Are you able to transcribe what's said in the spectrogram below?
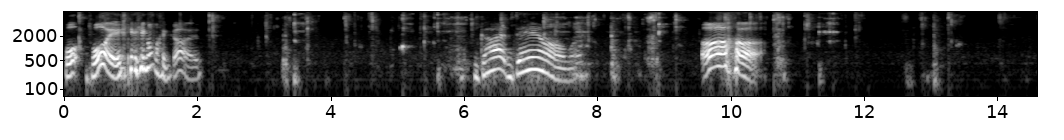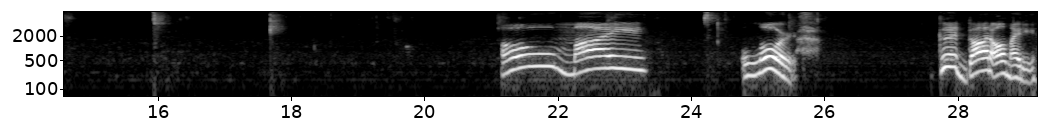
Bo- boy, oh my god. God damn. Oh. Oh my Lord. Good God Almighty.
